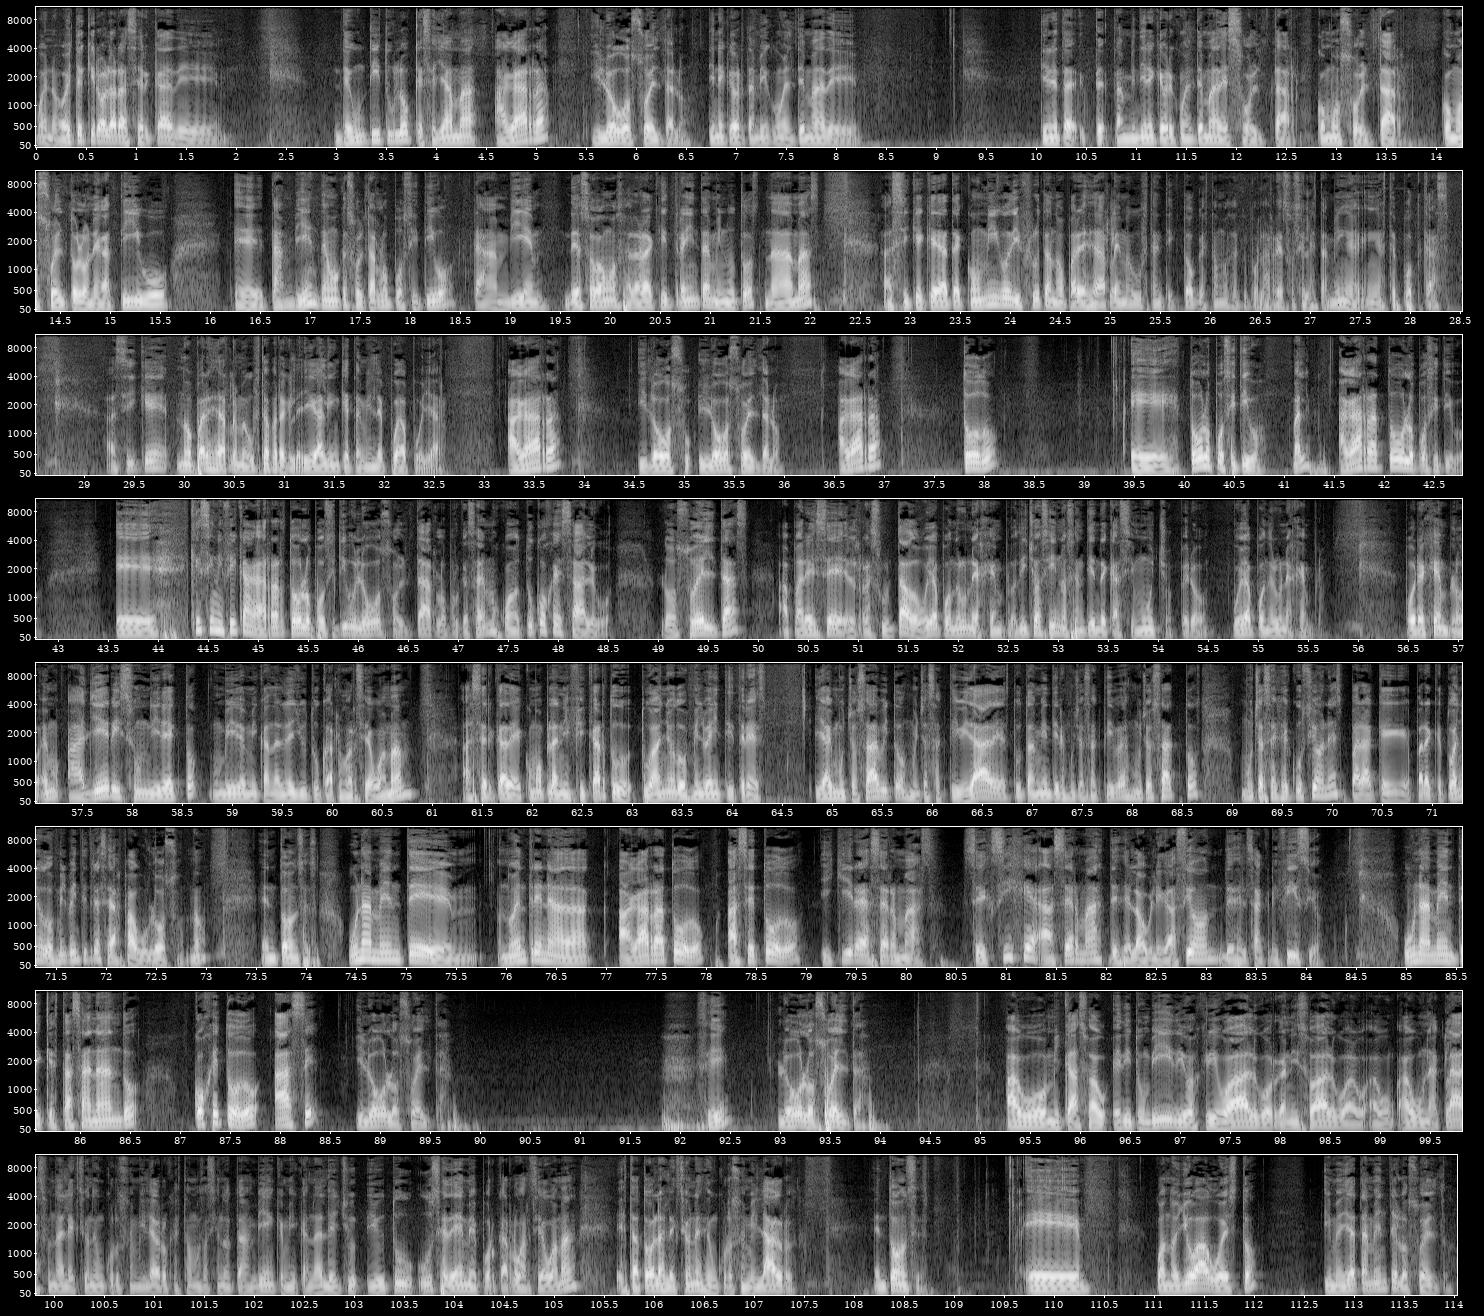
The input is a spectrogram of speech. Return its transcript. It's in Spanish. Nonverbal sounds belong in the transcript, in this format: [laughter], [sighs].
Bueno, hoy te quiero hablar acerca de, de un título que se llama Agarra y luego suéltalo. Tiene que ver también con el tema de... Tiene, también tiene que ver con el tema de soltar, cómo soltar, cómo suelto lo negativo. Eh, también tengo que soltar lo positivo, también. De eso vamos a hablar aquí 30 minutos nada más. Así que quédate conmigo, disfruta, no pares de darle me gusta en TikTok, estamos aquí por las redes sociales también en este podcast. Así que no pares de darle me gusta para que le llegue a alguien que también le pueda apoyar. Agarra y luego, y luego suéltalo. Agarra todo, eh, todo lo positivo, ¿vale? Agarra todo lo positivo. Eh, ¿Qué significa agarrar todo lo positivo y luego soltarlo? Porque sabemos cuando tú coges algo, lo sueltas, aparece el resultado. Voy a poner un ejemplo. Dicho así no se entiende casi mucho, pero voy a poner un ejemplo. Por ejemplo, em, ayer hice un directo, un vídeo en mi canal de YouTube Carlos García Guamán, acerca de cómo planificar tu, año 2023. Y hay muchos hábitos, muchas actividades, tú también tienes muchas actividades, muchos actos, muchas ejecuciones para que, para que tu año 2023 sea fabuloso, ¿no? Entonces, una mente mm, no entrenada agarra todo, hace todo y quiere hacer más. Se exige hacer más desde la obligación, desde el sacrificio. Una mente que está sanando, coge todo, hace y luego lo suelta. ¿Sí? Luego lo suelta. Hago mi caso, edito un vídeo, escribo algo, organizo algo, hago, una clase, una lección de un curso de milagros que estamos haciendo también, que en mi canal de YouTube UCDM por Carlos García Guamán está todas las lecciones de un curso de milagros. Entonces, eh, cuando yo hago esto, inmediatamente lo suelto.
